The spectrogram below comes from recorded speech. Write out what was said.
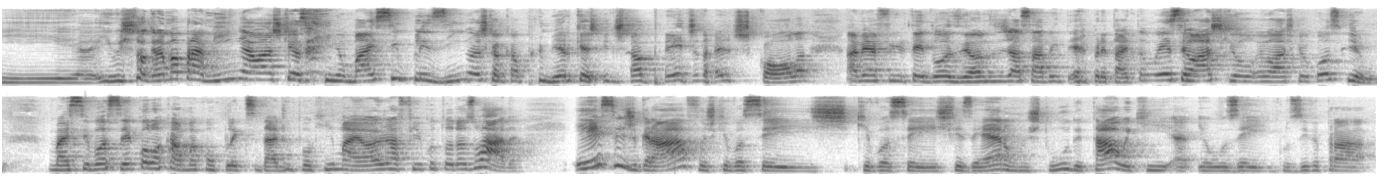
E, e o histograma, para mim, eu acho que assim, o mais simplesinho, acho que é o primeiro que a gente aprende na escola. A minha filha tem 12 anos e já sabe interpretar. Então, esse eu acho que eu, eu acho que eu consigo. Mas se você colocar uma complexidade um pouquinho maior, eu já fico toda zoada. Esses grafos que vocês que vocês fizeram no estudo e tal, e que eh, eu usei, inclusive, para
